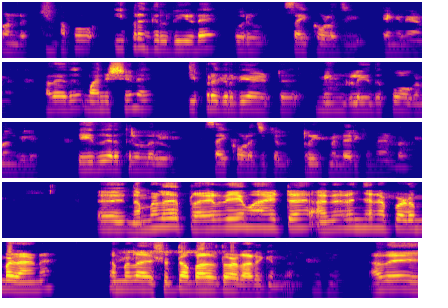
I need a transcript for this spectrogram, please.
ഉണ്ട്. അപ്പോ ഈ പ്രകൃതിയുടെ ഒരു സൈക്കോളജി എങ്ങനെയാണ്? അതായത് മനുഷ്യനെ ഈ പ്രകൃതിയായിട്ട് മിങ്കിൾ ചെയ്ത് പോകണമെങ്കിൽ ഏത് തരത്തിലുള്ളൊരു സൈക്കോളജിക്കൽ ട്രീറ്റ്മെന്റ് ആയിരിക്കും വേണ്ടത്? നമ്മൾ പ്രകൃതിയുമായിട്ട് അനുരഞ്ജനപ്പെടുമ്പോഴാണ് നമ്മൾ ശുദ്ധബോധത്തോട് അടുക്കുന്നത്. അത് ഈ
